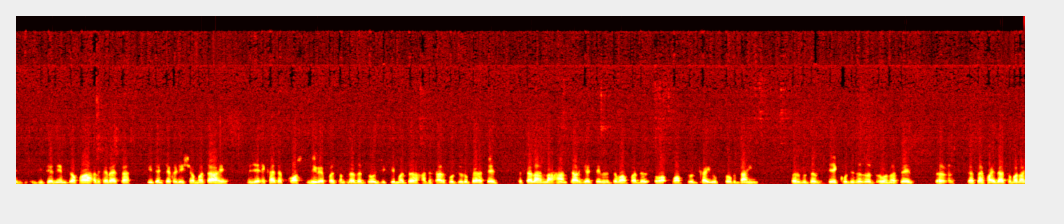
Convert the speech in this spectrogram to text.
जिथे नेमकं फार करायचा ती त्यांच्याकडे क्षमता आहे. म्हणजे एखादा कॉस्टली वेपन समजा जर ड्रोनची किंमत जर हजार कोटी रुपये असेल तर त्याला लहान टार्गेटच्या विरुद्ध वापरलं वापरून काही उपयोग नाही. परंतु जर एक कोटीचा जर ड्रोन असेल तर त्याचा फायदा तुम्हाला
